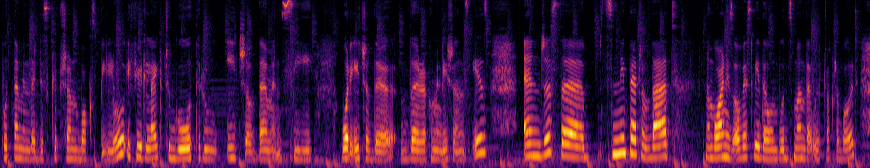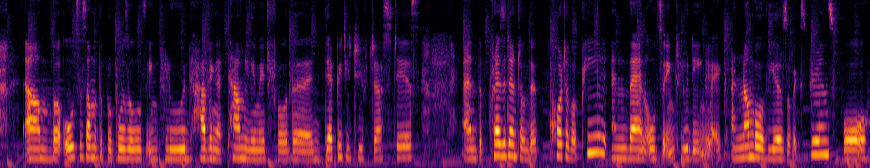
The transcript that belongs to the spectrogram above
put them in the description box below. If you'd like to go through each of them and see what each of the the recommendations is. And just a snippet of that number one is obviously the ombudsman that we've talked about um, but also some of the proposals include having a term limit for the deputy chief justice and the president of the court of appeal and then also including like a number of years of experience for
